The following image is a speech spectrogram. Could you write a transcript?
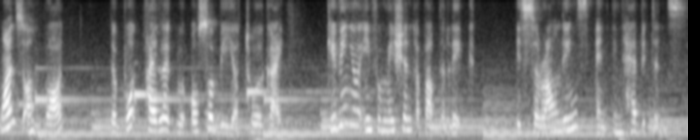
Once on board, the boat pilot will also be your tour guide, giving you information about the lake, its surroundings, and inhabitants.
